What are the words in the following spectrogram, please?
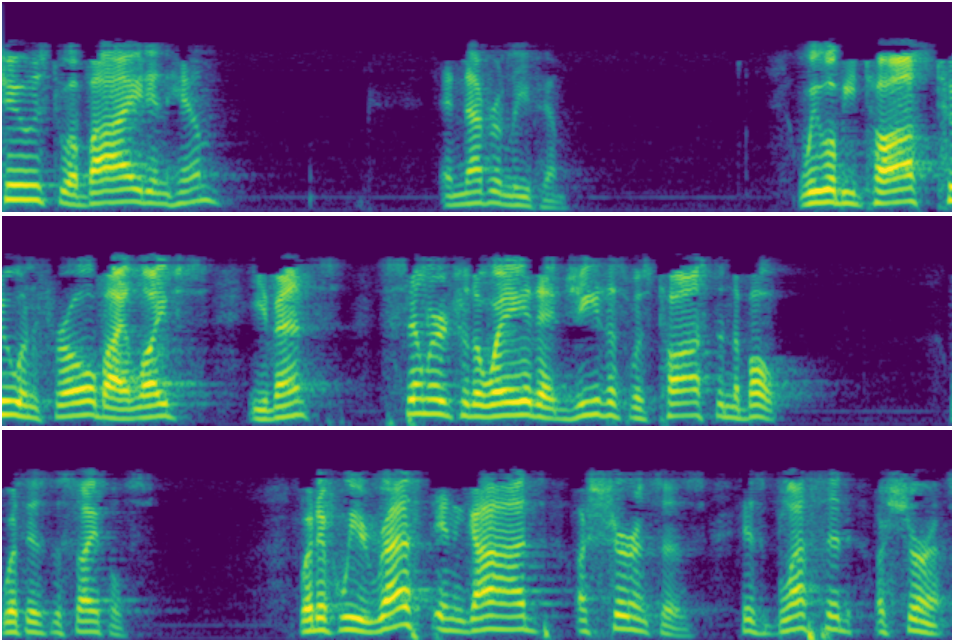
choose to abide in Him and never leave Him. We will be tossed to and fro by life's events, similar to the way that Jesus was tossed in the boat with His disciples. But if we rest in God's assurances, His blessed assurance,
